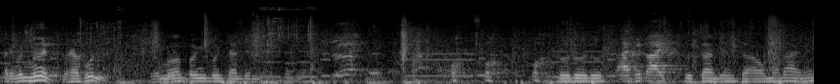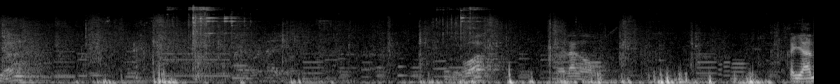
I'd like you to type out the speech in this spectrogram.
อันนี้มันมืดทางพุ่นมาเบิ่งเบิ่งจานเด่นดูดูดูตายคือตายดูจานเด่นจะเอามาได้ไหมเสียงเดี๋ยววะไปดังเอาขยัน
